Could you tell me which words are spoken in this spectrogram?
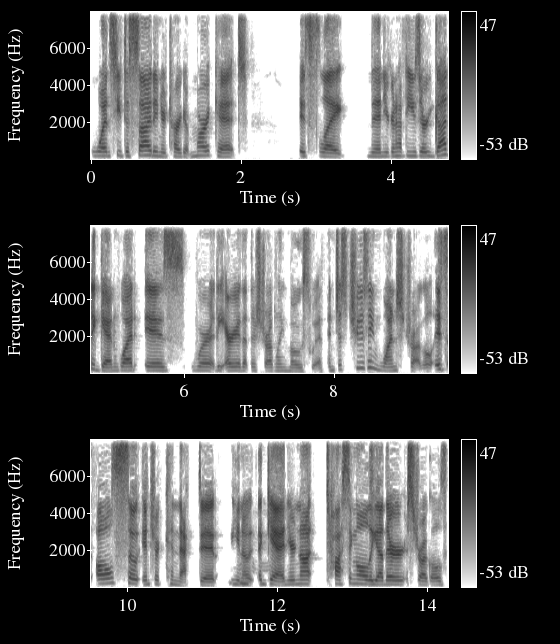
once you decide in your target market it's like then you're going to have to use your gut again what is where the area that they're struggling most with? And just choosing one struggle it's also interconnected you know again you're not tossing all the other struggles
